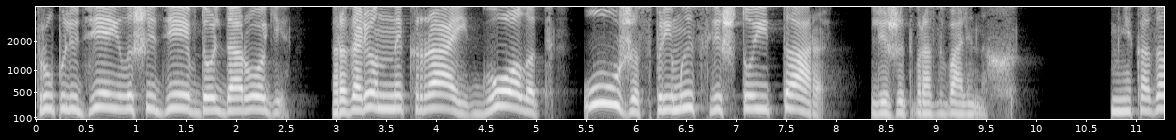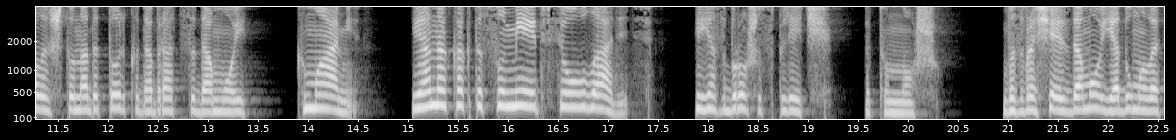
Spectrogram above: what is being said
трупы людей и лошадей вдоль дороги, разоренный край, голод, ужас при мысли, что и Тара лежит в развалинах. Мне казалось, что надо только добраться домой, к маме, и она как-то сумеет все уладить, и я сброшу с плеч эту ношу. Возвращаясь домой, я думала,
